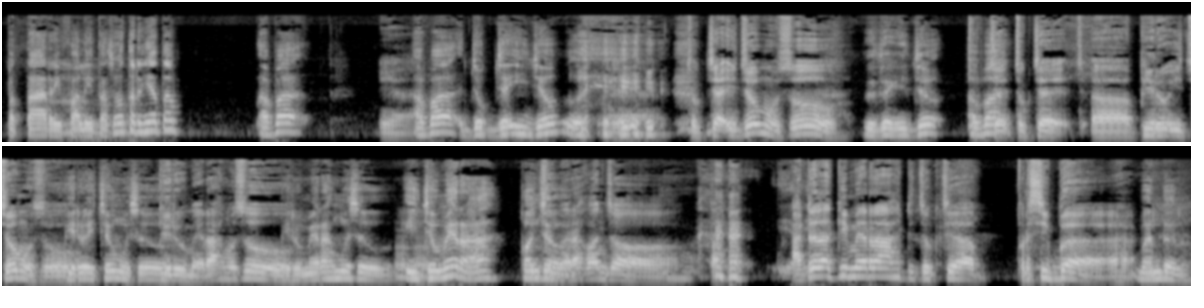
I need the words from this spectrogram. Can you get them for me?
peta rivalitas. Oh ternyata apa Iya. apa Jogja Ijo Iya. Jogja hijau musuh. Jogja Ijo Jogja, apa Jogja eh, biru hijau musuh. biru hijau musuh Biru merah musuh. biru merah musuh ijo merah konco Hijau merah konco. Ta- Ada lagi merah di Jogja Persiba. bandel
